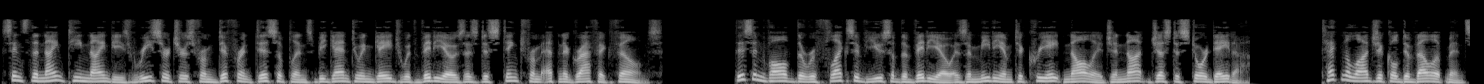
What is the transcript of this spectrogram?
Since the 1990s researchers from different disciplines began to engage with videos as distinct from ethnographic films. This involved the reflexive use of the video as a medium to create knowledge and not just to store data. Technological developments,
